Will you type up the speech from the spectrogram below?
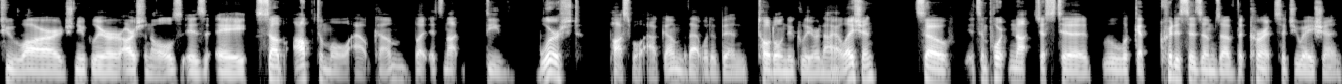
too large nuclear arsenals is a suboptimal outcome, but it's not the worst possible outcome. That would have been total nuclear annihilation. So it's important not just to look at criticisms of the current situation,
